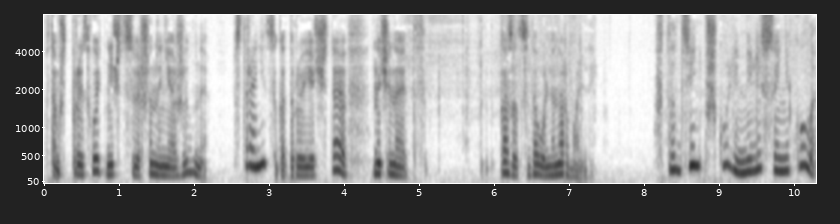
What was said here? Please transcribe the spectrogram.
потому что происходит нечто совершенно неожиданное. Страница, которую я читаю, начинает казаться довольно нормальной. В тот день в школе Мелисса и Никола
